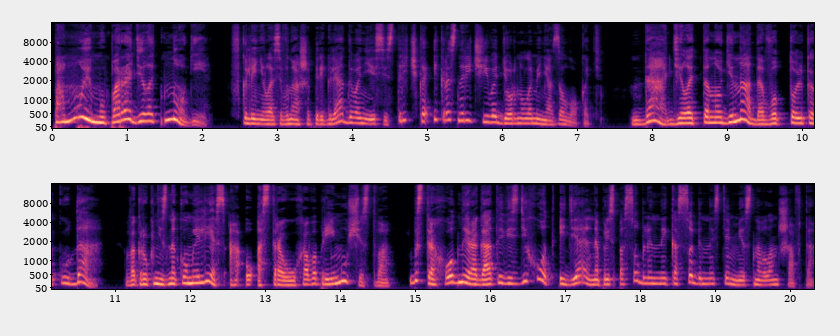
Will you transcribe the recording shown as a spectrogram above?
«По-моему, пора делать ноги», — вклинилась в наше переглядывание сестричка и красноречиво дернула меня за локоть. «Да, делать-то ноги надо, вот только куда? Вокруг незнакомый лес, а у Остроухова преимущество. Быстроходный рогатый вездеход, идеально приспособленный к особенностям местного ландшафта.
